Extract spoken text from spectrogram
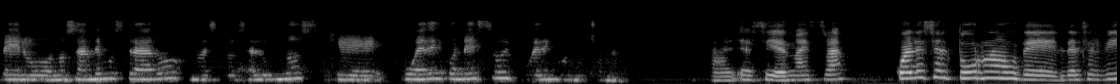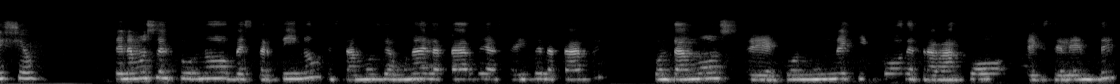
pero nos han demostrado nuestros alumnos que pueden con eso y pueden con mucho más. así es, maestra. ¿Cuál es el turno del servicio? Tenemos el turno vespertino, estamos de una de la tarde a seis de la tarde. Contamos eh, con un equipo de trabajo excelente.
